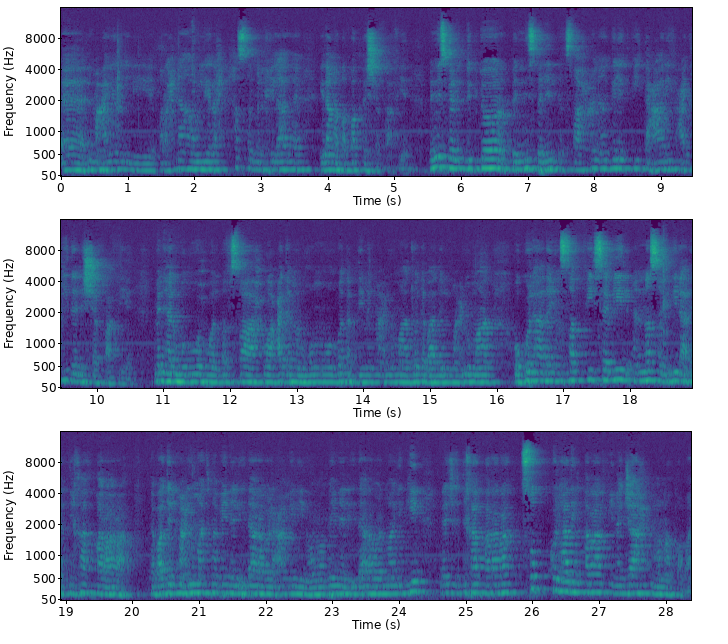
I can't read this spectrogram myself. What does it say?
آه، المعايير اللي طرحناها واللي راح نحصل من خلالها إذا ما طبقت الشفافية. بالنسبة للدكتور بالنسبة للإفصاح أنا قلت في تعاريف عديدة للشفافية. منها الوضوح والإفصاح وعدم الغموض وتقديم المعلومات وتبادل المعلومات وكل هذا ينصب في سبيل أن نصل إلى اتخاذ قرارات. تبادل المعلومات ما بين الإدارة والعاملين وما بين الإدارة والمالكين لأجل اتخاذ قرارات تصب كل هذه القرارات في نجاح المنظمة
